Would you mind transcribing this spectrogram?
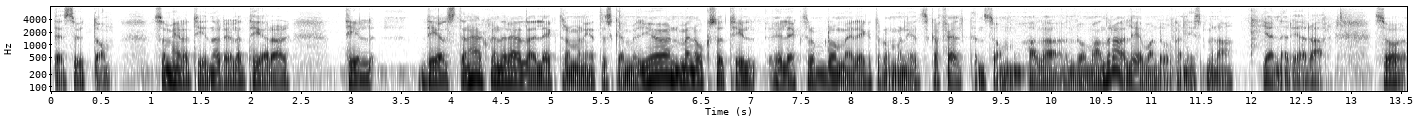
dessutom, som hela tiden relaterar till dels den här generella elektromagnetiska miljön, men också till elektro, de elektromagnetiska fälten som alla de andra levande organismerna genererar. Så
